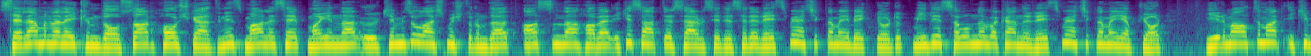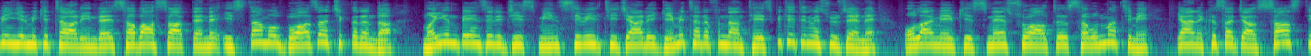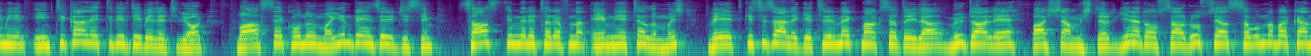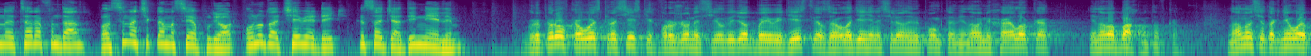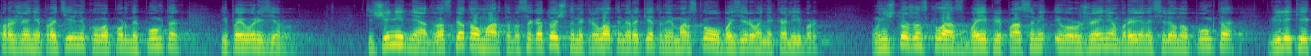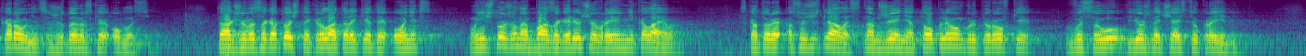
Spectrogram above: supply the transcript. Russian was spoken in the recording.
Selamun aleyküm dostlar, hoş geldiniz. Maalesef mayınlar ülkemize ulaşmış durumda. Aslında haber 2 saattir servis edilse de resmi açıklamayı bekliyorduk. Milli Savunma Bakanlığı resmi açıklamayı yapıyor. 26 Mart 2022 tarihinde sabah saatlerinde İstanbul Boğazı açıklarında mayın benzeri cismin sivil ticari gemi tarafından tespit edilmesi üzerine olay mevkisine sualtı savunma timi yani kısaca SAS timinin intikal ettirildiği belirtiliyor. Bahse konu mayın benzeri cisim SAS timleri tarafından emniyete alınmış ve etkisiz hale getirilmek maksadıyla müdahaleye başlanmıştır. Yine dostlar Rusya Savunma Bakanlığı tarafından basın açıklaması yapılıyor. Onu da çevirdik. Kısaca dinleyelim. Группировка войск российских вооруженных сил ведет боевые действия за владение населенными пунктами Новомихайловка и Новобахмутовка. Наносит огневое поражение противнику в опорных пунктах и по его резерву. В течение дня 25 марта высокоточными крылатыми ракетами морского базирования «Калибр» уничтожен склад с боеприпасами и вооружением в районе населенного пункта Великие Коровницы Житомирской области. Также высокоточной крылатой ракетой «Оникс» уничтожена база горючего в районе Николаева, с которой осуществлялось снабжение топливом группировки ВСУ в южной части Украины.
